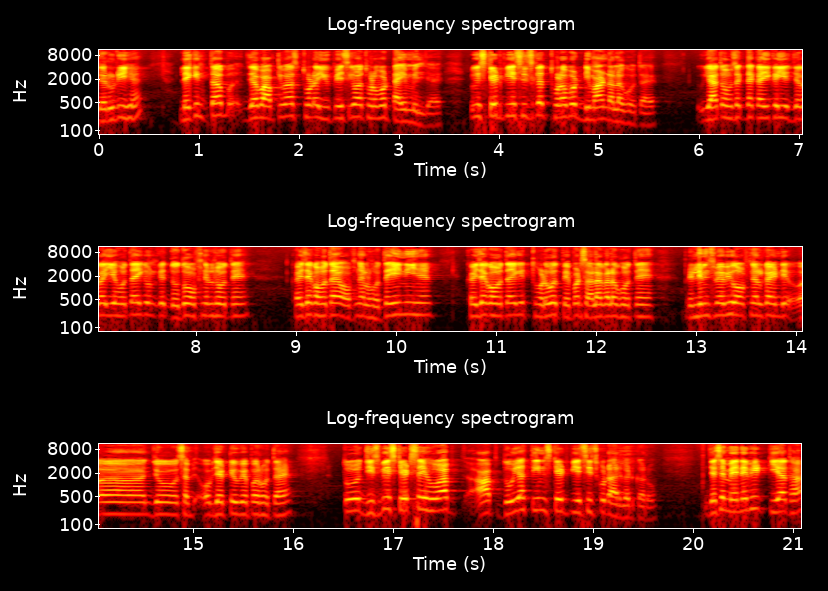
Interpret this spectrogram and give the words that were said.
ज़रूरी है। लेकिन तब जब आपके पास थोड़ा यूपीएससी के बाद थोड़ा बहुत टाइम मिल जाए, क्योंकि स्टेट पी का थोड़ा बहुत डिमांड अलग होता है। या तो हो सकता है कई कई जगह ये होता है कि उनके दो दो ऑप्शनल होते हैं। कई जगह होता है ऑप्शनल होते ही नहीं है। कई जगह होता है कि थोड़े बहुत पेपर्स अलग अलग होते हैं। प्रीलिम्स में भी ऑप्शनल का जो ऑब्जेक्टिव पेपर होता है। तो जिस भी स्टेट से हो आप आप दो या तीन स्टेट पी को टारगेट करो। जैसे मैंने भी किया था,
